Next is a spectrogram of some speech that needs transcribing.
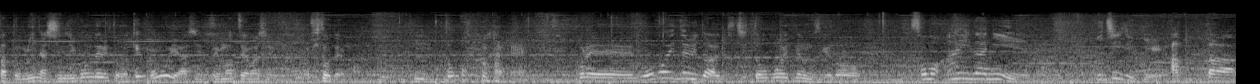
たとみんな信じ込んでる人が結構多いらしいんですよ。松山市の人でも、うん、ところがねこれ覚えてる人はきちっと覚えてるんですけどその間に一時期あった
